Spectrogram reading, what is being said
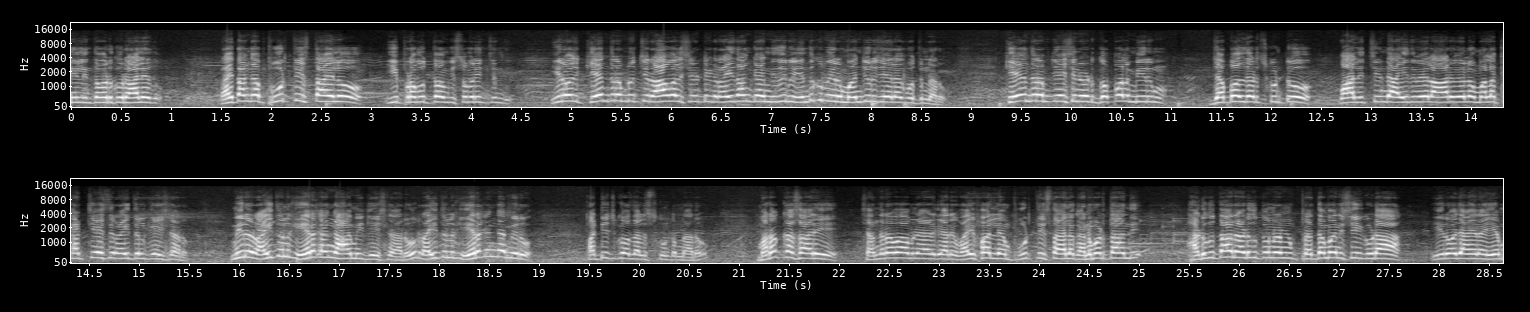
నీళ్ళు ఇంతవరకు రాలేదు. రైతాంగం పూర్తి స్థాయిలో ఈ ప్రభుత్వం విస్మరించింది. ఈరోజు కేంద్రం నుంచి రావాల్సినటువంటి రైతాంగ నిధులు ఎందుకు మీరు మంజూరు చేయలేకపోతున్నారు? కేంద్రం చేసిన గొప్పలు మీరు జబ్బలు తెరుచుకుంటూ వాళ్ళు ఇచ్చిండే ఐదు వేలు ఆరు వేలు మళ్ళీ కట్ చేసి రైతులకు వేసినారు. మీరు రైతులకు ఏ రకంగా హామీ చేసినారు? రైతులకు ఏ రకంగా మీరు పట్టించుకోదలుచుకుంటున్నారు? మరొక్కసారి చంద్రబాబు నాయుడు గారి వైఫల్యం పూర్తి స్థాయిలో కనబడుతోంది. అడుగుతాను అడుగుతున్న పెద్ద మనిషి కూడా ఈరోజు ఆయన ఏం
